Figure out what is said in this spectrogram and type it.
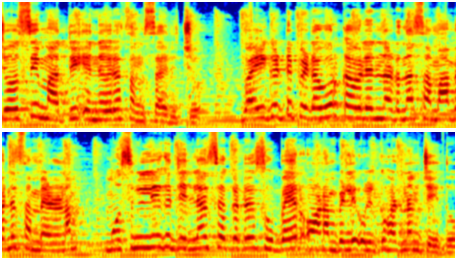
ജോസി മാത്യു എന്നിവരും സംസാരിച്ചു. വൈകിട്ട് പിടവൂർ കവലിൽ നടന്ന സമാപന സമ്മേളനം മുസ്ലിം ലീഗ് ജില്ലാ സെക്രട്ടറി സുബൈർ ഓണംപിള്ളി ഉദ്ഘാടനം ചെയ്തു.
